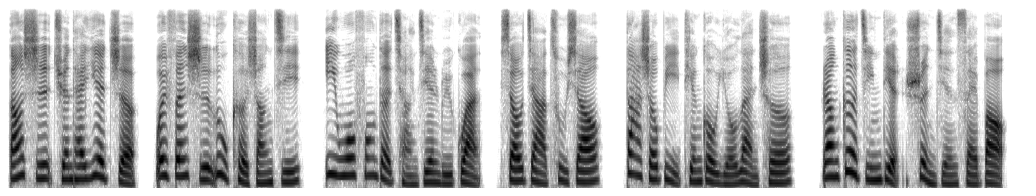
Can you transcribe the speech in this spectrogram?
当时全台业者为分食陆客商机，一窝蜂的抢建旅馆、销价促销、大手笔添购游览车，让各景点瞬间塞爆。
